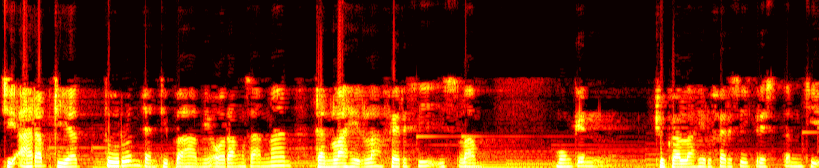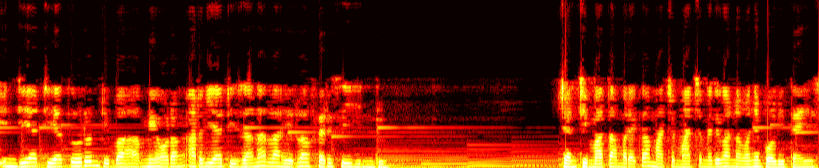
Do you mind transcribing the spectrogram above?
Di Arab dia turun dan dipahami orang sana dan lahirlah versi Islam. Mungkin juga lahir versi Kristen di India dia turun dipahami orang Arya di sana lahirlah versi Hindu. Dan di mata mereka macam-macam itu kan namanya politeis.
